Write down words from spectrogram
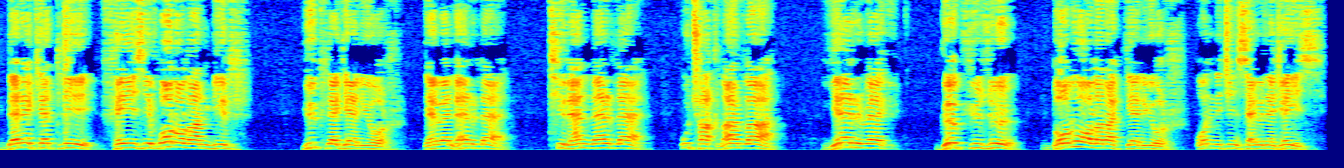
Bereketli, feyzi bol olan bir yükle geliyor. Develerle, trenlerle, uçaklarla, yer ve gökyüzü dolu olarak geliyor. Onun için sevineceğiz.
